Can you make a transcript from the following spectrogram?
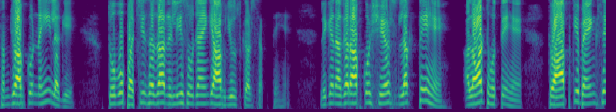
समझो आपको नहीं लगे तो वो पच्चीस हज़ार रिलीज़ हो जाएँगे, आप यूज़ कर सकते हैं। लेकिन अगर आपको शेयर्स लगते हैं अलॉट होते हैं तो आपके बैंक से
